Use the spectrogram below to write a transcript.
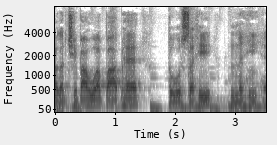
अगर छिपा हुआ पाप है तो वो सही नहीं है।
